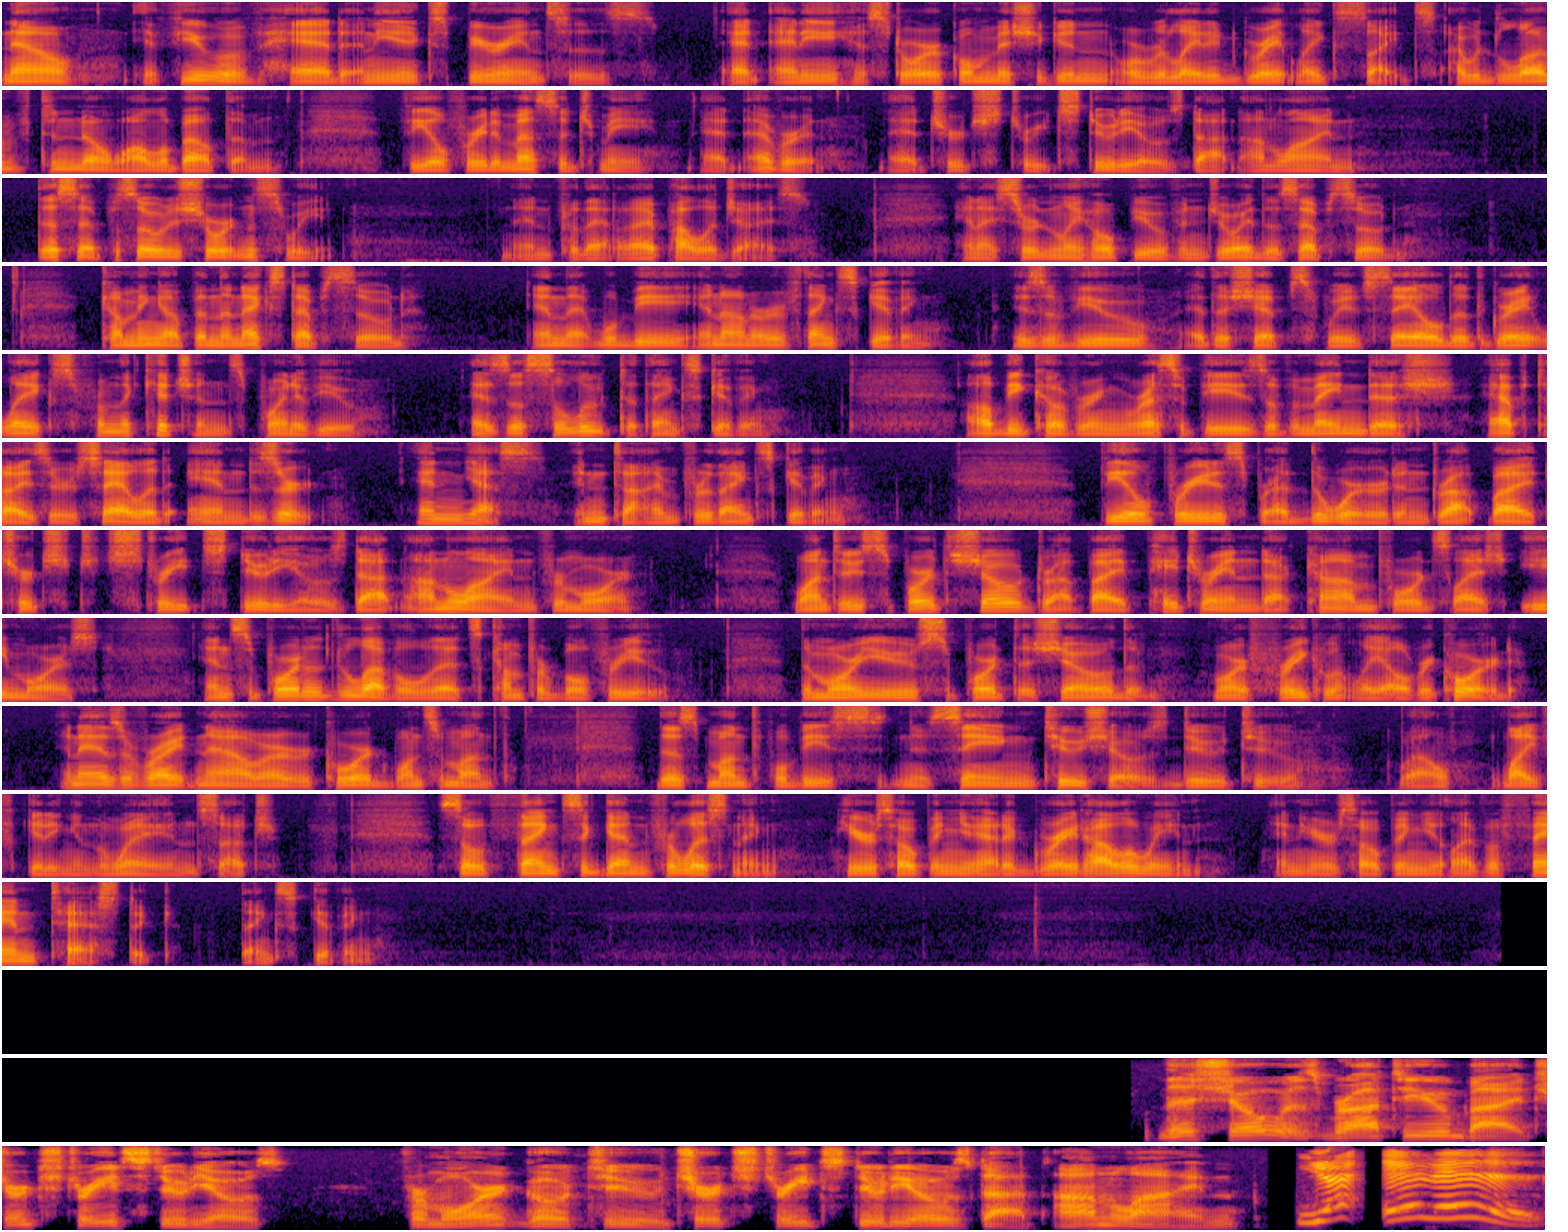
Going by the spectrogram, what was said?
Now, if you have had any experiences at any historical Michigan or related Great Lakes sites, I would love to know all about them. Feel free to message me at Everett at churchstreetstudios.online. This episode is short and sweet, and for that I apologize. And I certainly hope you have enjoyed this episode. Coming up in the next episode, and that will be in honor of Thanksgiving is a view at the ships we've sailed at the Great Lakes from the kitchen's point of view, as a salute to Thanksgiving. I'll be covering recipes of a main dish, appetizer, salad, and dessert. And yes, in time for Thanksgiving. Feel free to spread the word and drop by churchstreetstudios.online for more. Want to support the show? Drop by patreon.com forward slash emorris and support at the level that's comfortable for you. The more you support the show, the more frequently I'll record. And as of right now, I record once a month. This month we'll be seeing two shows due to, well, life getting in the way and such. So thanks again for listening. Here's hoping you had a great Halloween, and here's hoping you'll have a fantastic Thanksgiving. This show is brought to you by Church Street Studios. For more, go to churchstreetstudios.online. Yeah, it is.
